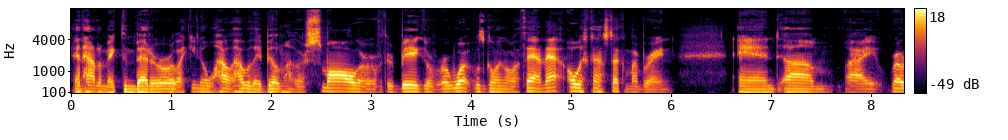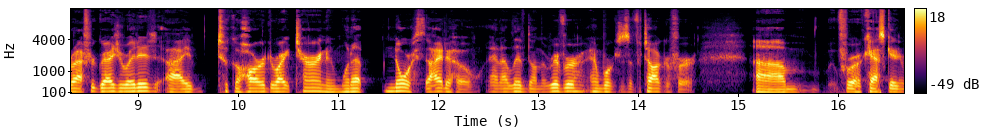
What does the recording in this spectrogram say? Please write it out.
and how to make them better, or like you know how how they build how they're small or if they're big, or, or what was going on with that. And that always kind of stuck in my brain. And um, I right after graduated, I took a hard right turn and went up north Idaho, and I lived on the river and worked as a photographer um, for a cascade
